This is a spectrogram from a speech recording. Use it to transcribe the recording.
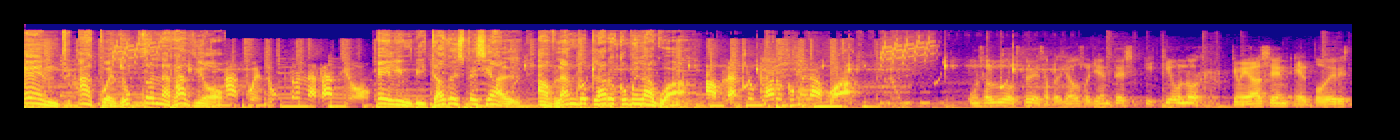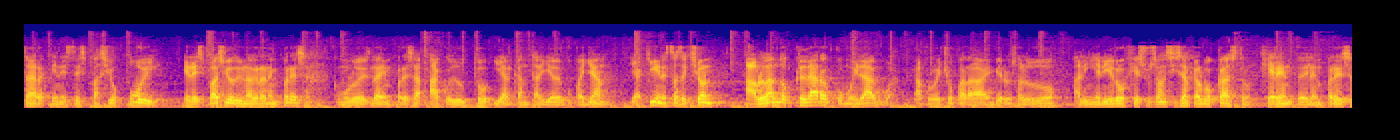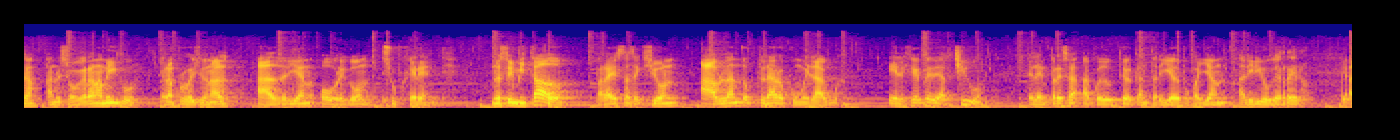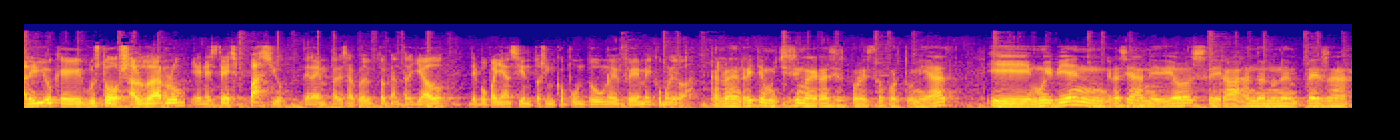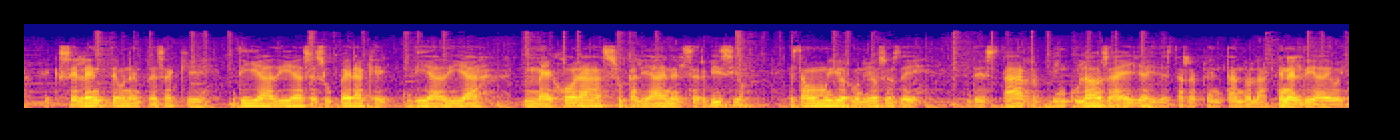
En Acueducto en la Radio. Acueducto en la Radio. El invitado especial, hablando claro como el agua. Hablando claro como el agua. Un saludo a ustedes, apreciados oyentes, y qué honor que me hacen el poder estar en este espacio hoy, el espacio de una gran empresa, como lo es la empresa Acueducto y Alcantarilla de Popayán. Y aquí en esta sección, hablando claro como el agua, aprovecho para enviar un saludo al ingeniero Jesús Ancisa Calvo Castro, gerente de la empresa, a nuestro gran amigo, gran profesional, Adrián Obregón, subgerente. Nuestro invitado para esta sección, hablando claro como el agua, el jefe de archivo de la empresa Acueducto y Alcantarillado de Popayán, Alirio Guerrero. Alirio, qué gusto saludarlo en este espacio de la empresa Acueducto Alcantarillado de Popayán 105.1 FM. ¿Cómo le va? Carlos Enrique, muchísimas gracias por esta oportunidad. Y muy bien, gracias a mi Dios, eh, trabajando en una empresa excelente, una empresa que día a día se supera, que día a día mejora su calidad en el servicio. Estamos muy orgullosos de, de estar vinculados a ella y de estar representándola en el día de hoy.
